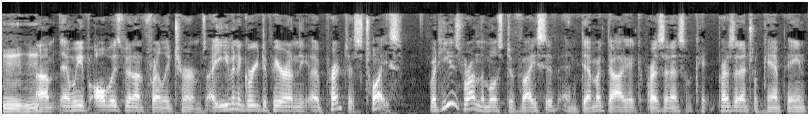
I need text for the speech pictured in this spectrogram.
Um, and we've always been on friendly terms. I even agreed to appear on The Apprentice twice. But he has run the most divisive and demagogic presidential ca- presidential campaign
